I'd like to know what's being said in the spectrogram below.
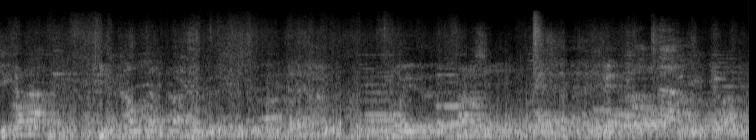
時近な絆を、えー、こういう楽しい、えー、イベントでは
